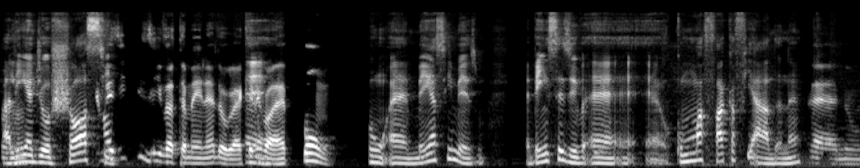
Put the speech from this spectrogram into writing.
A Uhum. linha de Oxóssi... É mais incisiva também, né, Douglas? Aquele É. negócio, é pum. Pum, é bem assim mesmo. É bem incisivo. É, é- é como uma faca afiada, né? É, não...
